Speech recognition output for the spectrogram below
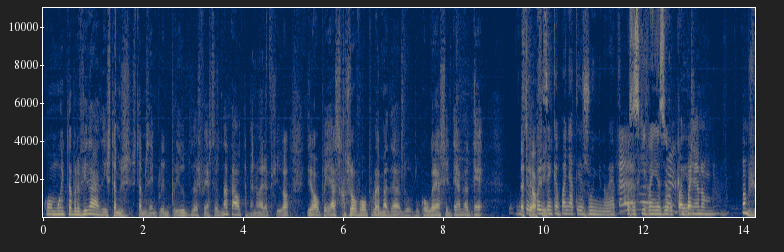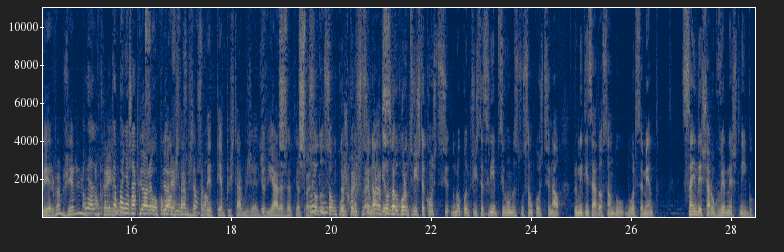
com muita brevidade. E estamos, estamos em pleno período das festas de Natal. Também não era possível dizer ao PS resolva o problema da, do, do Congresso interno até, até ao fim. em campanha até junho, não é? Porque depois a seguir vêm as europeias. A campanha não, Vamos ver, vamos ver. Não, não creio. A campanha já o pior, começou, o pior é estarmos a perder tempo e estarmos a desviar as atenções. Só, só um ponto constitucional. Agora, do, meu ponto de vista, do meu ponto de vista, seria possível uma solução constitucional que permitisse a adoção do, do orçamento sem deixar o governo neste limbo.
